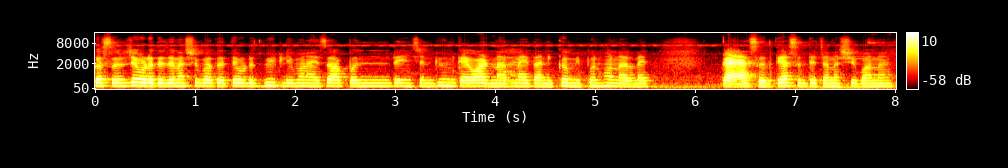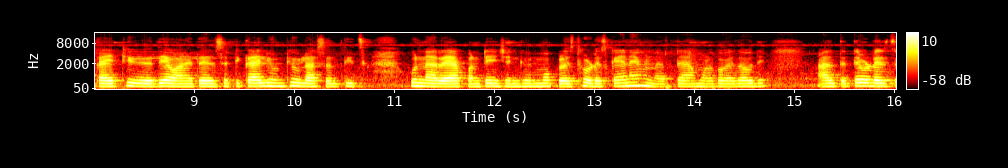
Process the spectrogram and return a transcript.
कसं जेवढं त्याच्या नशिबात आहे तेवढंच भेटली म्हणायचं आपण टेन्शन घेऊन काय वाढणार नाहीत आणि कमी पण होणार नाहीत. काय असेल ते असेल त्याच्या नशिबानं काय ठेव देवाने त्याच्यासाठी काय लिहून ठेवलं असेल तीच. होणार आहे आपण टेन्शन घेऊन मोकळंच थोडंच काय नाही होणार. त्यामुळं बघा जाऊ दे. आलं तर तेवढंच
